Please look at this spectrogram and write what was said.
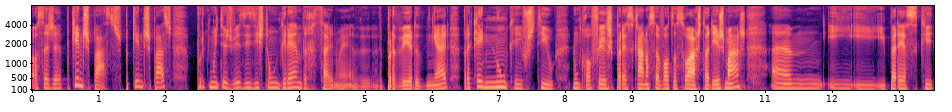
ou seja, pequenos passos, pequenos passos porque muitas vezes existe um grande receio, não é? De, de, perder dinheiro. Para quem nunca investiu, nunca o fez, parece que à nossa volta só há histórias más um, e, e, e, parece que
